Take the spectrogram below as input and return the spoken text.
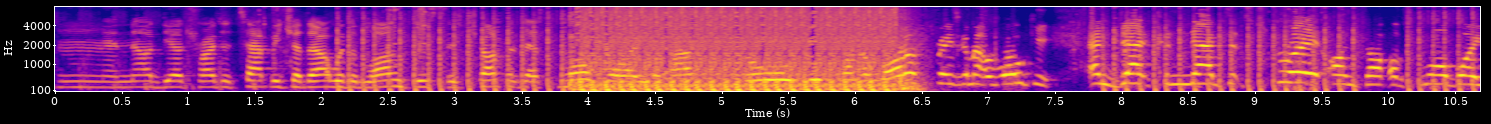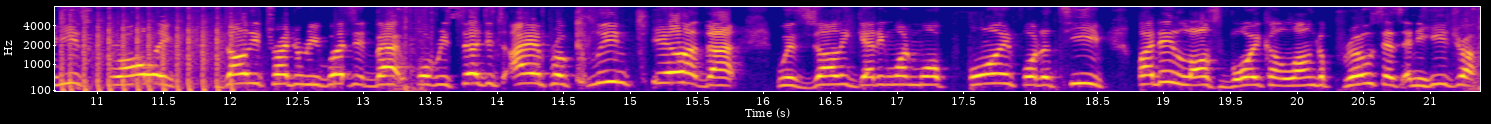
Mm, and now they're trying to tap each other out with a long distance shot that that small boy will to go this one. A lot of sprays coming out Roki and that connected straight on top of small boy. He's crawling. Zali tried to reverse it back for Resurgence. Iron Pro clean kill at that with Zali getting one more point for the team. But they lost Boyka along the process and Hydra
